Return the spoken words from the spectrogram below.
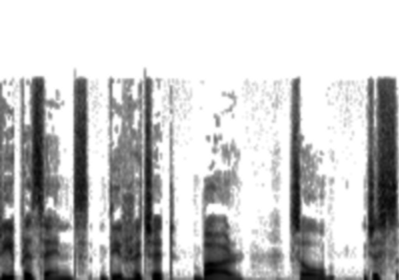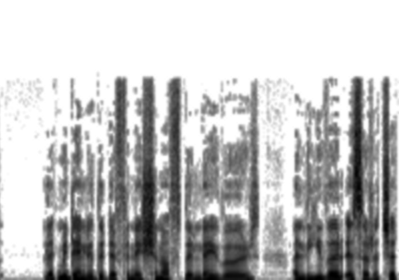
represents the rigid bar. So, just let me tell you the definition of the levers. A lever is a rigid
